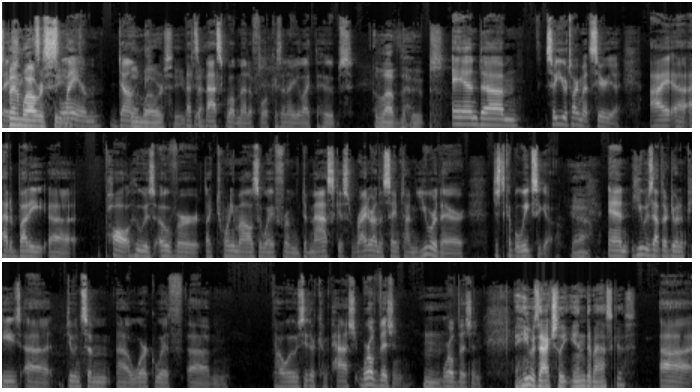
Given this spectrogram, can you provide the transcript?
sensation. been well It's received. slam dunk. been well received. That's yeah. a basketball metaphor because I know you like the hoops. I love the hoops. And um, so you were talking about Syria. I, uh, I had a buddy, uh, Paul, who was over like 20 miles away from Damascus right around the same time you were there just a couple weeks ago. Yeah. And he was out there doing a piece, uh, doing some uh, work with, um, oh, it was either Compassion, World Vision, Mm. World Vision. And he was actually in Damascus. Uh,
